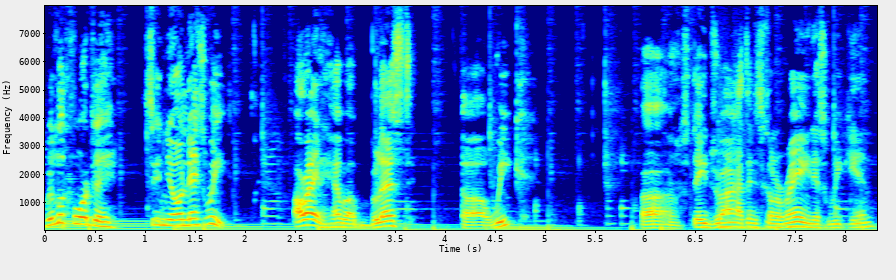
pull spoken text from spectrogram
we look forward to seeing you on next week. All right, have a blessed uh, week. Uh, stay dry. I think it's going to rain this weekend.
